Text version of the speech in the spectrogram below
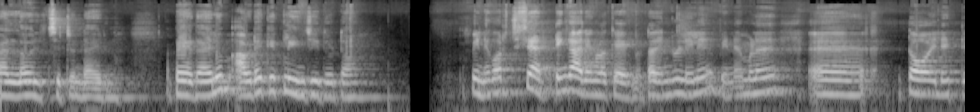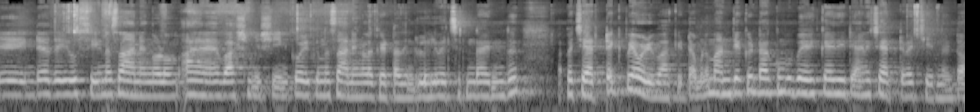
വെള്ളം ഒലിച്ചിട്ടുണ്ടായിരുന്നു. അപ്പോൾ ഏതായാലും അവിടെയൊക്കെ ക്ലീൻ ചെയ്തു കേട്ടോ. പിന്നെ കുറച്ച് ചിരട്ടയും കാര്യങ്ങളൊക്കെ ആയിരുന്നു കേട്ടോ അതിന്റെ ഉള്ളിൽ. പിന്നെ നമ്മൾ ടോയ്ലറ്റിന്റെ ഇത് യൂസ് ചെയ്യുന്ന സാധനങ്ങളും വാഷിംഗ് മെഷീൻ കൊഴിക്കുന്ന സാധനങ്ങളൊക്കെ ഇട്ട് അതിന്റെ ഉള്ളിൽ വെച്ചിട്ടുണ്ടായിരുന്നത്. അപ്പോൾ ചിരട്ടയ്ക്ക് ഇപ്പോൾ ഒഴിവാക്കിയിട്ട്? നമ്മൾ മന്തിയൊക്കെ ഉണ്ടാക്കുമ്പോൾ ഉപയോഗിക്കാൻ വേണ്ടിയിട്ട് ചിരട്ട വെച്ചിരുന്നു കേട്ടോ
